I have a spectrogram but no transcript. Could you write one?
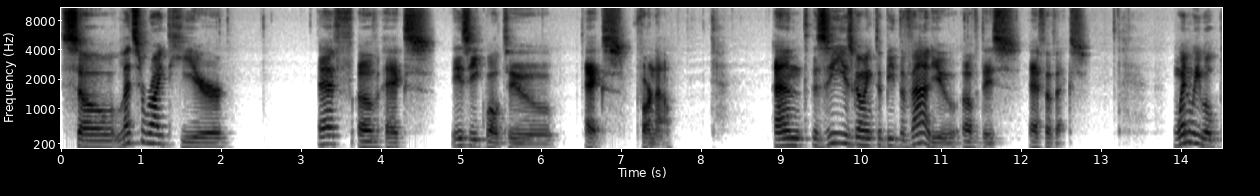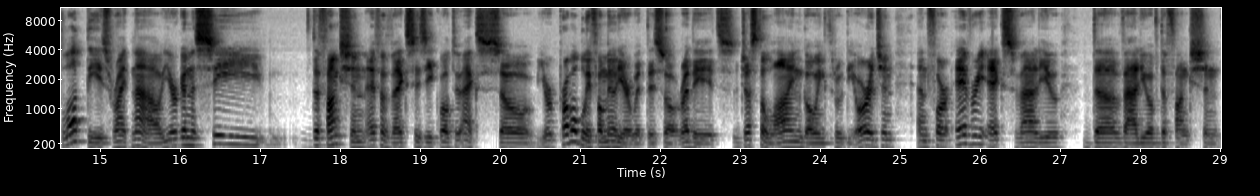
So let's write here f of x is equal to x for now. And z is going to be the value of this f of x. When we will plot these right now, you're going to see the function f of x is equal to x. So you're probably familiar with this already. It's just a line going through the origin. And for every x value, the value of the function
